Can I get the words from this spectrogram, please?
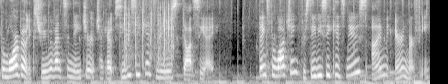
For more about extreme events in nature, check out cbckidsnews.ca. Thanks for watching. For CBC Kids News, I'm Erin Murphy.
